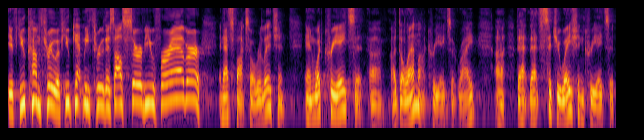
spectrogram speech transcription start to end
if you come through, if you get me through this, I'll serve you forever. And that's foxhole religion. And what creates it? Uh, a dilemma creates it, right? Uh, that, that situation creates it.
